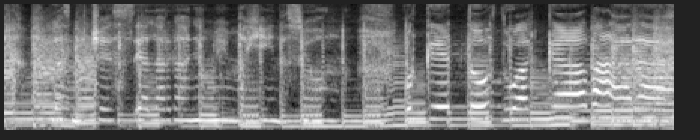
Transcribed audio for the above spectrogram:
las noches se alargan en mi imaginación, porque todo acabará.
